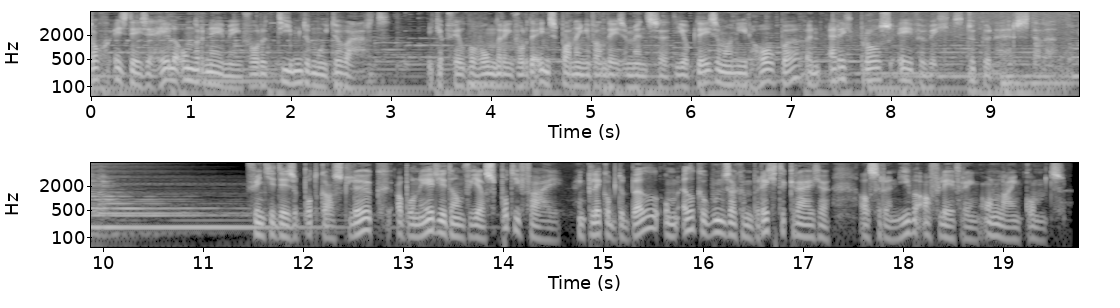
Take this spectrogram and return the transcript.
Toch is deze hele onderneming voor het team de moeite waard. Ik heb veel bewondering voor de inspanningen van deze mensen die op deze manier hopen een erg broos evenwicht te kunnen herstellen. Vind je deze podcast leuk? Abonneer je dan via Spotify en klik op de bel om elke woensdag een bericht te krijgen als er een nieuwe aflevering online komt.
